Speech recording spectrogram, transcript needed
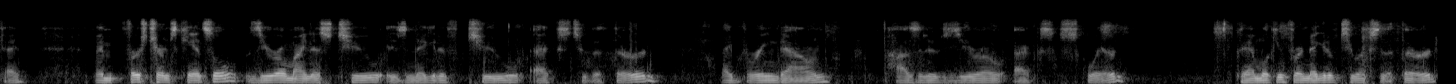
Okay. My first terms cancel. 0 minus 2 is negative 2x to the third. I bring down positive 0x squared. Okay, I'm looking for a negative 2x to the third.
